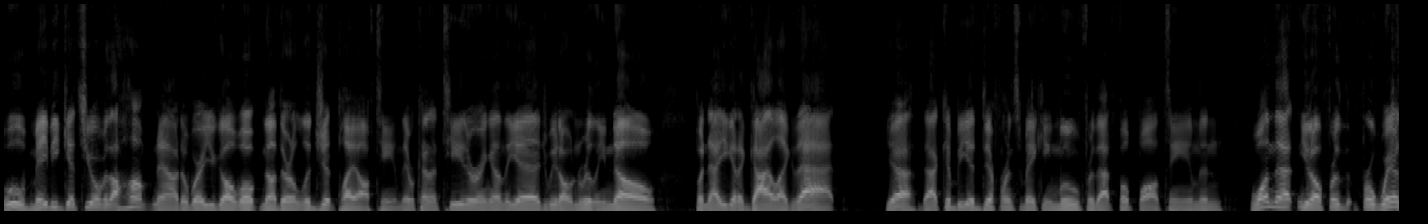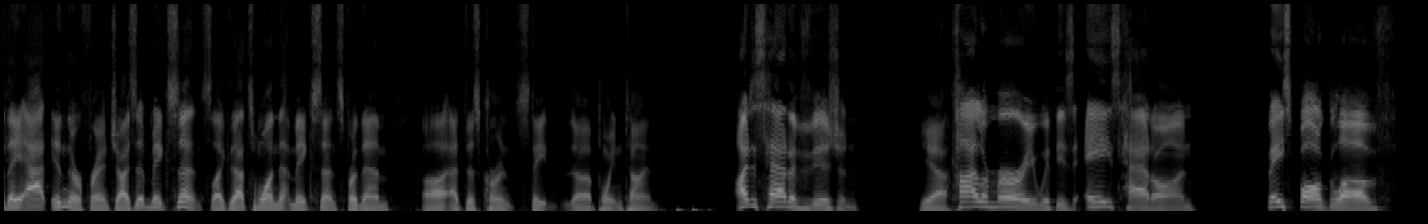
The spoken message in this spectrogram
ooh maybe gets you over the hump now to where you go, well, no, they're a legit playoff team. They were kind of teetering on the edge. We don't really know, but now you get a guy like that. Yeah, that could be a difference making move for that football team and one that, you know, for for where they at in their franchise, it makes sense. Like that's one that makes sense for them uh, at this current state uh, point in time. I just had a vision. Yeah. Kyler Murray with his A's hat on, baseball glove.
